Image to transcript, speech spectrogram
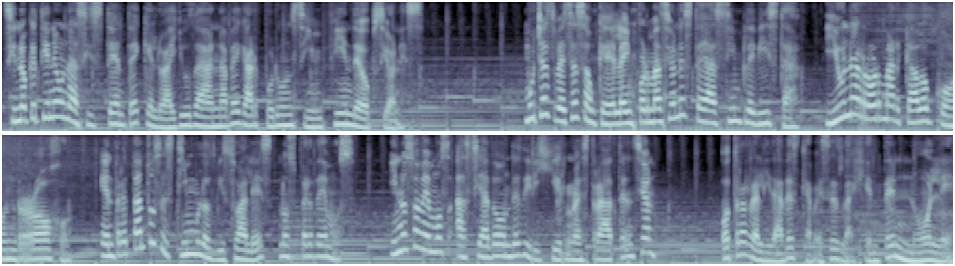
sino que tiene un asistente que lo ayuda a navegar por un sinfín de opciones. Muchas veces, aunque la información esté a simple vista y un error marcado con rojo, entre tantos estímulos visuales nos perdemos y no sabemos hacia dónde dirigir nuestra atención. Otra realidad es que a veces la gente no lee,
